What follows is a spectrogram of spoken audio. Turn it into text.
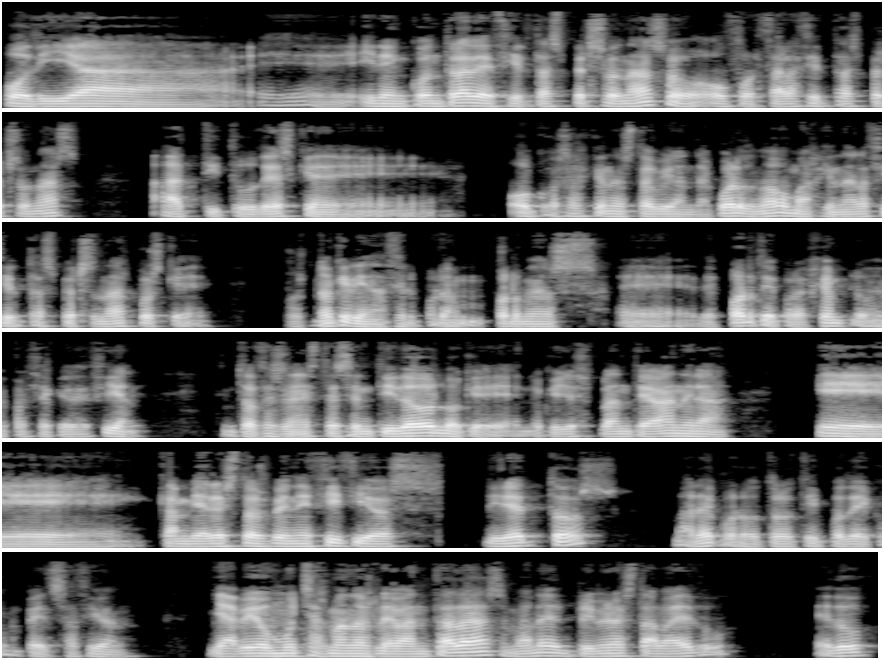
podía eh, ir en contra de ciertas personas o, o, forzar a ciertas personas a actitudes que o cosas que no estuvieran de acuerdo, ¿no? O marginar a ciertas personas pues que pues no querían hacer por, por lo menos eh, deporte, por ejemplo, me parece que decían. Entonces, en este sentido, lo que, lo que ellos planteaban era eh, cambiar estos beneficios directos, ¿vale? Por otro tipo de compensación. Ya veo muchas manos levantadas, ¿vale? El primero estaba Edu. Edu.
